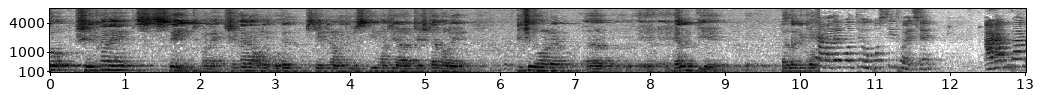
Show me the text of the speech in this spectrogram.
তো সেখানে স্টেট মানে সেখানে অনেক ওদের স্টেটের অনেক কিছু স্কিম আছে আর চেষ্টা করে, কিছু ধরনের হেল্প দিয়ে তাদেরকে আমাদের মধ্যে উপস্থিত আরামবাগ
